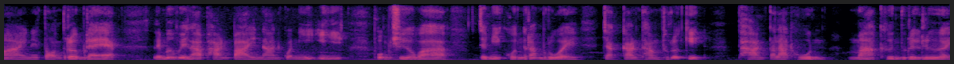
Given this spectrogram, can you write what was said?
มายในตอนเริ่มแรก และเมื่อเวลาผ่านไปนานกว่านี้อีก ผมเชื่อว่าจะมีคนร่ำรวยจากการทำธุรกิจผ่านตลาดหุ้นมากขึ้นเรื่อย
